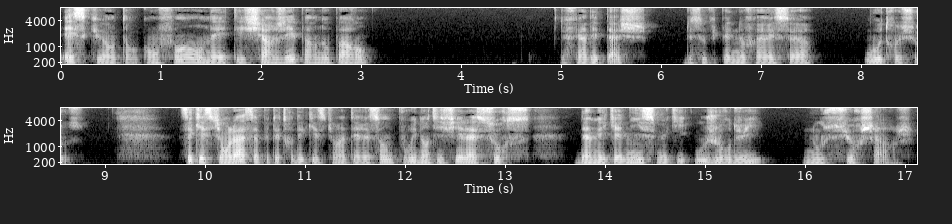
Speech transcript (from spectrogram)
Est-ce que en tant qu'enfant, on a été chargé par nos parents de faire des tâches, de s'occuper de nos frères et sœurs ou autre chose? Ces questions-là, ça peut être des questions intéressantes pour identifier la source d'un mécanisme qui aujourd'hui nous surcharge.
